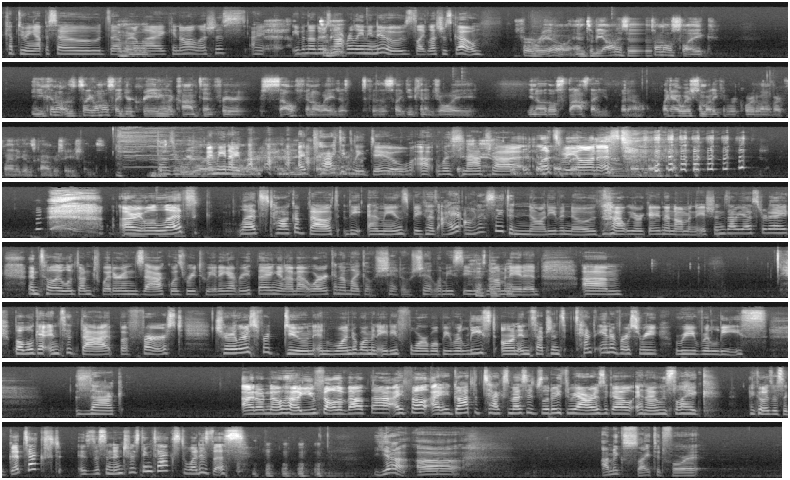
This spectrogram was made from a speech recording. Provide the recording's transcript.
kept doing episodes, and we are mm-hmm. like, you know what? Let's just. I even though there's me- not really any news, like let's just go. For real. And to be honest, it's almost like you can it's like almost like you're creating the content for yourself in a way just because it's like you can enjoy you know those thoughts that you put out like i wish somebody could record one of our flanagan's conversations Those are. We were- I mean, I that'd be I incredible. practically do uh, with Snapchat. let's be honest. All right. Well, let's let's talk about the Emmys because I honestly did not even know that we were getting the nominations out yesterday until I looked on Twitter and Zach was retweeting everything, and I'm at work and I'm like, oh shit, oh shit, let me see who's nominated. Um, but we'll get into that. But first, trailers for Dune and Wonder Woman 84 will be released on Inception's 10th anniversary re release. Zach, I don't know how you felt about that. I felt, I got the text message literally three hours ago and I was like, I go, is this a good text? Is this an interesting text? What is this? Yeah, uh, I'm excited for it.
